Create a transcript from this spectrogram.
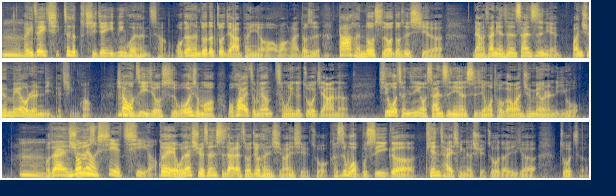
嗯，而且这一期这个期间一定会很长。我跟很多的作家朋友往来，都是大家很多时候都是写了两三年甚至三四年，完全没有人理的情况。像我自己就是，我为什么我后来怎么样成为一个作家呢？其实我曾经有三四年的时间，我投稿完全没有人理我。嗯，我在你都没有泄气哦。对，我在学生时代的时候就很喜欢写作，可是我不是一个天才型的写作的一个作者。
